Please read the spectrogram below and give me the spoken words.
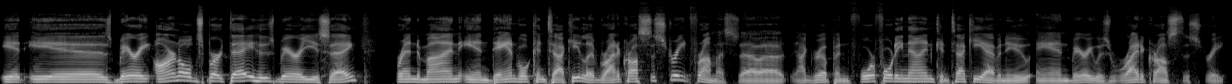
It is Barry Arnold's birthday. Who's Barry? You say? friend of mine in Danville, Kentucky, lived right across the street from us. Uh, I grew up in 449 Kentucky Avenue, and Barry was right across the street.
